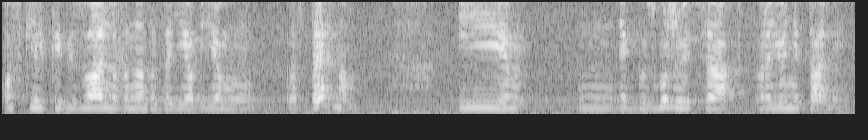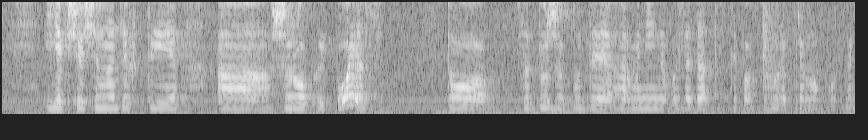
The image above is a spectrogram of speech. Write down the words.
оскільки візуально вона додає об'єму е, стегнам і якби звужується в районі талії. І якщо ще надягти а, широкий пояс, то це дуже буде гармонійно виглядати з типом фігури прямокутник.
